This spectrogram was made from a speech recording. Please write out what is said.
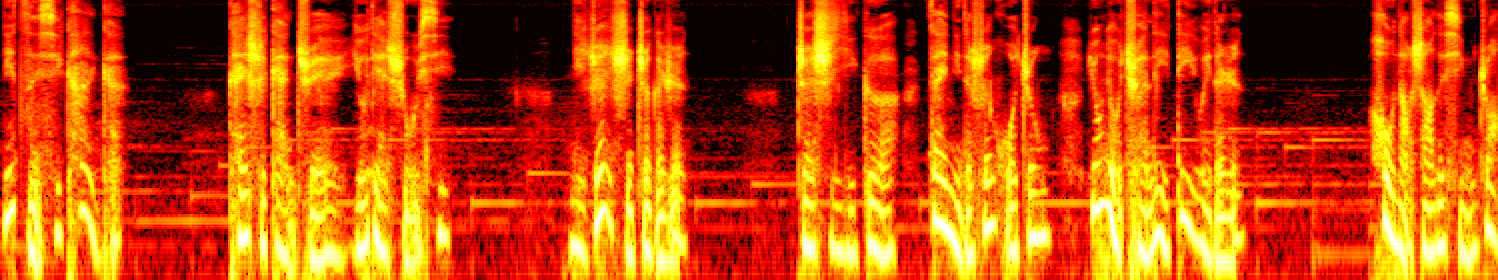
你仔细看看，开始感觉有点熟悉。你认识这个人，这是一个。在你的生活中拥有权力地位的人，后脑勺的形状、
